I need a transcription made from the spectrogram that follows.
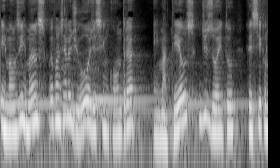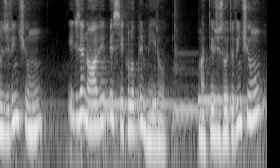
Irmãos e irmãs, o Evangelho de hoje se encontra em Mateus 18, versículos 21 e 19, versículo 1. Mateus 18, 21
